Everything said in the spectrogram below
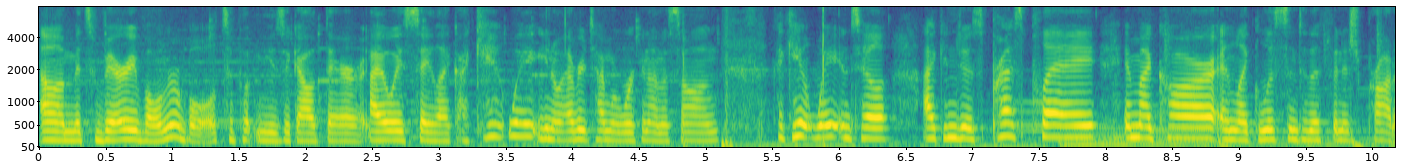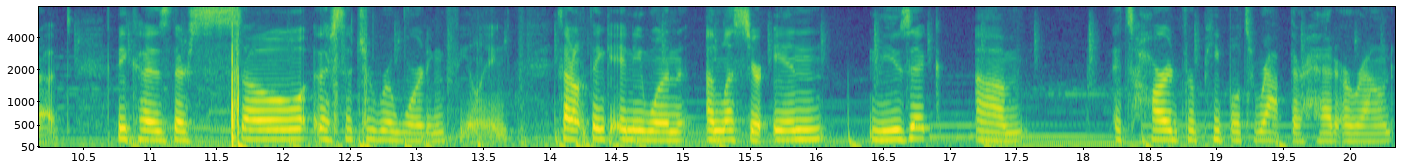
Um, it's very vulnerable to put music out there. I always say like, I can't wait, you know, every time we're working on a song, I can't wait until I can just press play in my car and like listen to the finished product because there's so, there's such a rewarding feeling. So I don't think anyone, unless you're in music, um, it's hard for people to wrap their head around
